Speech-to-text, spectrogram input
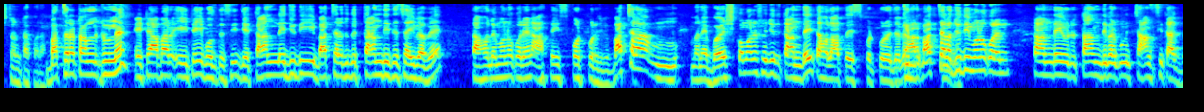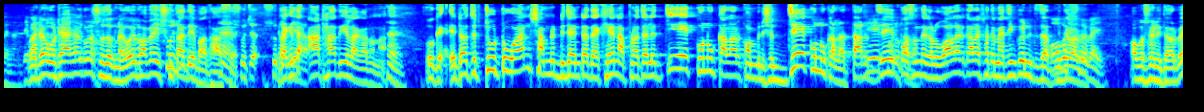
স্টোনটা করা। বাচ্চারা টানলে টুনলে? এটা আবার এইটাই বলতেছি যে টানলে যদি বাচ্চারা যদি টান দিতে চাই ভাবে তাহলে মনে করেন হাতে স্পট পড়ে যাবে। বাচ্চারা মানে বয়স্ক মানুষও যদি টান দেয় তাহলে হাতে স্পট পড়ে যাবে। আর বাচ্চারা যদি মনে করেন টান দেয় ওটা টান দেবার কোনো চান্সই থাকবে না। ওটা উঠে আসার কোনো সুযোগ নাই। সুতা দিয়ে বাঁধা হ্যাঁ, আছে। সুতা কিন্তু আঠা দিয়ে লাগানো না। হ্যাঁ। ওকে এটা হচ্ছে টু টু ওয়ান সামনের ডিজাইনটা দেখেন আপনারা চাইলে যে কোনো কালার কম্বিনেশন যে কোনো কালার তার যে পছন্দের কালার ওয়ালের কালার সাথে ম্যাচিং করে নিতে চান নিতে অবশ্যই পারবে। ভাই। অবশ্যই নিতে পারবে।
